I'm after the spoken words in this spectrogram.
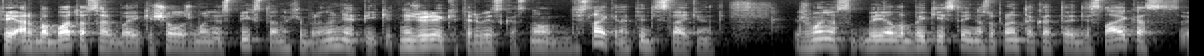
Tai arba botas, arba iki šiol žmonės pyksta, nu, hibra, nu, nepykit, nežiūrėkit ir viskas, nu, dislaikinat, tai dislaikinat. Žmonės beje labai keistai nesupranta, kad dislaikas e,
